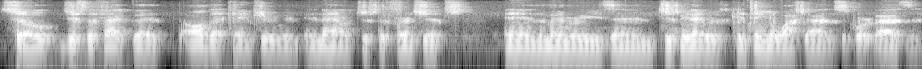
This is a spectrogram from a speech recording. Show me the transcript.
So just the fact that all that came true and, and now just the friendships and the memories and just being able to continue to watch guys and support guys and,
